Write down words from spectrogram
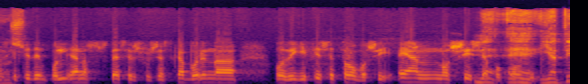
Άρα σκεφτείτε, είναι πολύ- ένας στους τέσσερις ουσιαστικά μπορεί να οδηγηθεί σε θρόμβωση, εάν νοσήσει Ναι, από COVID. ε, γιατί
